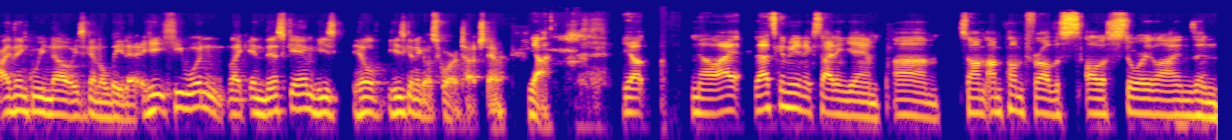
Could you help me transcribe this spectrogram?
I think we know he's going to lead it. He he wouldn't like in this game. He's he'll he's going to go score a touchdown. Yeah. Yep. No, I that's going to be an exciting game. Um, so I'm I'm pumped for all the all the storylines and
